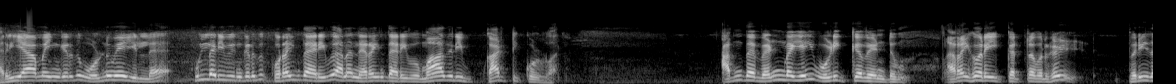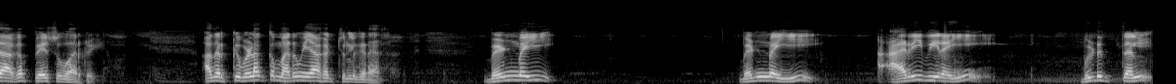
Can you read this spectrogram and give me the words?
அறியாமைங்கிறது ஒன்றுமே இல்லை. புல்லறிவுங்கிறது குறைந்த அறிவு ஆனால் நிறைந்த அறிவு மாதிரி காட்டிக்கொள்வார் அந்த வெண்மையை ஒழிக்க வேண்டும். அரைகுறை கற்றவர்கள் பெரிதாக பேசுவார்கள். அதற்கு விளக்கம் அருமையாக சொல்லுகிறார். வெண்மை வெண்மை அறிவினை விடுத்தல்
